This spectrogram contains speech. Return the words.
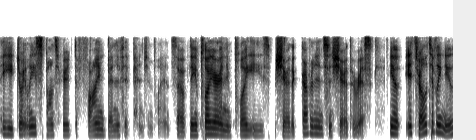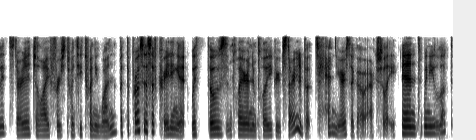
a jointly sponsored defined benefit pension plan. So the employer and employees share the governance and share the risk. You know, it's relatively new. It started July 1st, 2021, but the process of creating it with those employer and employee groups started about 10 years ago, actually. And when you looked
